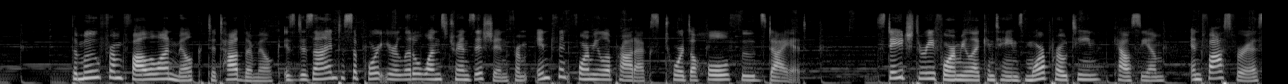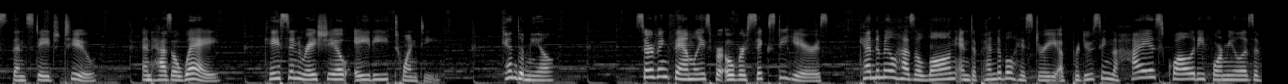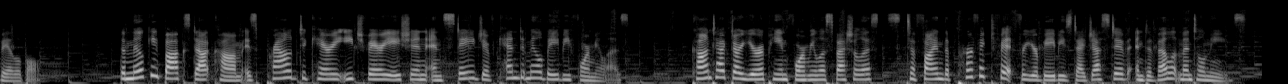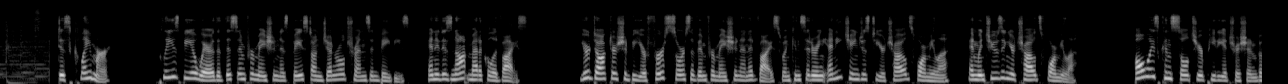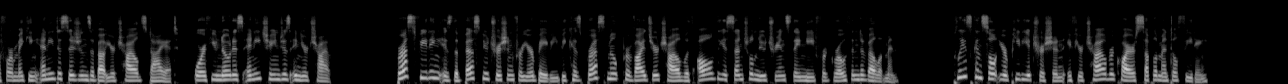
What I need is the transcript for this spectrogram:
The move from follow on milk to toddler milk is designed to support your little one's transition from infant formula products towards a whole foods diet. Stage 3 formula contains more protein, calcium, and phosphorus than Stage 2 and has a whey, casein ratio 80 20. Kendamil. Serving families for over 60 years, Kendamil has a long and dependable history of producing the highest quality formulas available. TheMilkyBox.com is proud to carry each variation and stage of Kendamil baby formulas. Contact our European formula specialists to find the perfect fit for your baby's digestive and developmental needs. Disclaimer Please be aware that this information is based on general trends in babies, and it is not medical advice. Your doctor should be your first source of information and advice when considering any changes to your child's formula and when choosing your child's formula. Always consult your pediatrician before making any decisions about your child's diet, or if you notice any changes in your child. Breastfeeding is the best nutrition for your baby because breast milk provides your child with all the essential nutrients they need for growth and development. Please consult your pediatrician if your child requires supplemental feeding.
